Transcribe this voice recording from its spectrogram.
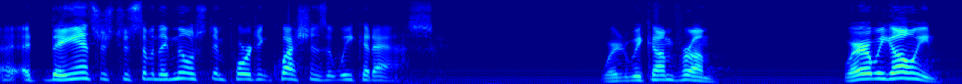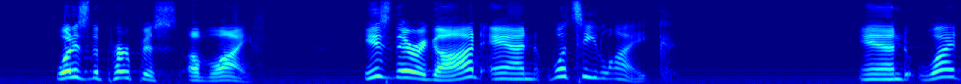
uh, the answers to some of the most important questions that we could ask. Where did we come from? Where are we going? What is the purpose of life? Is there a God, and what's He like? And what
